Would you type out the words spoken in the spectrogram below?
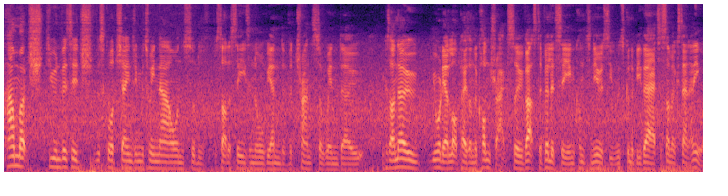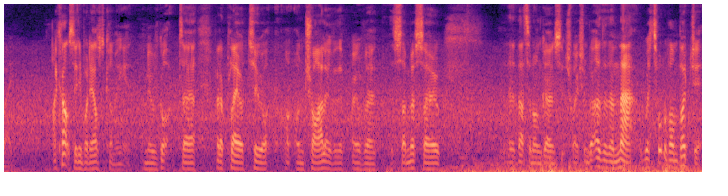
How much do you envisage the squad changing between now and sort of the start of the season or the end of the transfer window? Because I know you already had a lot of players under contract, so that stability and continuity was going to be there to some extent anyway. I can't see anybody else coming in. I mean, we've got uh, had a player or two on, on, trial over the over the summer, so that's an ongoing situation. But other than that, we're sort of on budget.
